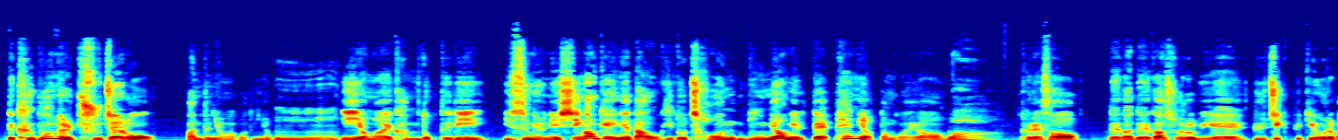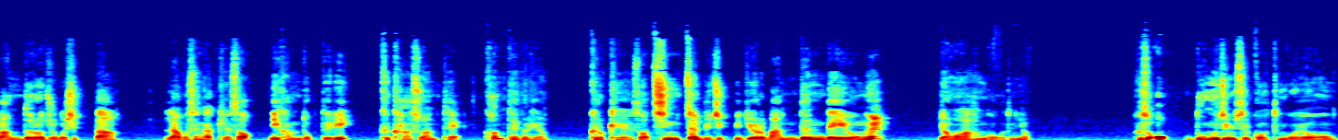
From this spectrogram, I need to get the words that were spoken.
근데 그분을 주제로 만든 영화거든요. 음. 이 영화의 감독들이 이승윤이 싱어게인에 나오기도 전 무명일 때 팬이었던 거예요. 와. 그래서 내가 내 가수를 위해 뮤직비디오를 만들어주고 싶다라고 생각해서 이 감독들이 그 가수한테 컨택을 해요. 그렇게 해서 진짜 뮤직비디오를 만든 내용을 영화화한 거거든요. 그래서 어 너무 재밌을 것 같은 거예요.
